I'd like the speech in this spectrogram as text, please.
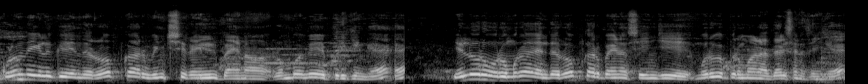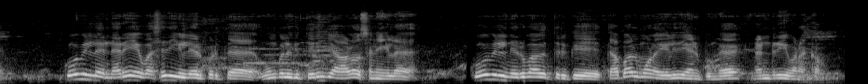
குழந்தைகளுக்கு இந்த ரோப் கார் விஞ்ச் ரயில் பயணம் ரொம்பவே பிடிக்குங்க. எல்லோரும் ஒரு முறை இந்த ரோப் கார் பயணம் செஞ்சு முருகப்பெருமானை தரிசனம் செய்யுங்க. கோவிலில் நிறைய வசதிகள் ஏற்படுத்த உங்களுக்கு தெரிஞ்ச ஆலோசனைகளை கோவில் நிர்வாகத்திற்கு தபால் மூலம் எழுதி அனுப்புங்க. நன்றி வணக்கம்.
